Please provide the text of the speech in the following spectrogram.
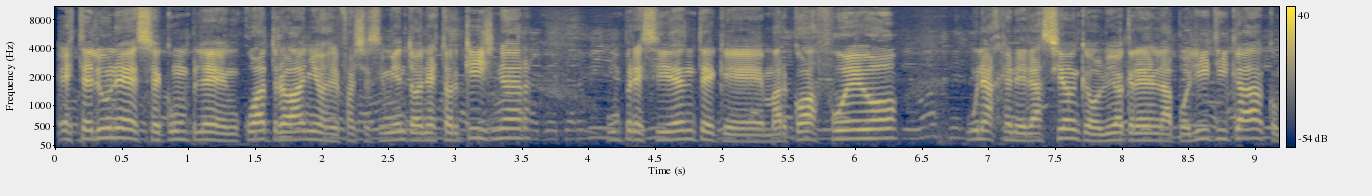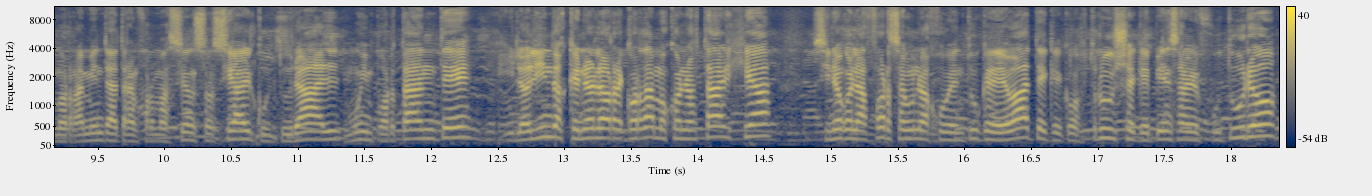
Este lunes se cumplen cuatro años del fallecimiento de Néstor Kirchner, un presidente que marcó a fuego una generación que volvió a creer en la política como herramienta de transformación social, cultural, muy importante. Y lo lindo es que no lo recordamos con nostalgia, sino con la fuerza de una juventud que debate, que construye, que piensa en el futuro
